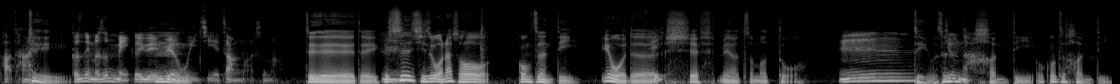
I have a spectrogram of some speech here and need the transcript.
part time。对。可是你们是每个月月尾结账嘛，是吗？对对对对。可是其实我那时候工资很低，因为我的 shift 没有这么多。嗯。对，我真的拿很低，我工资很低。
